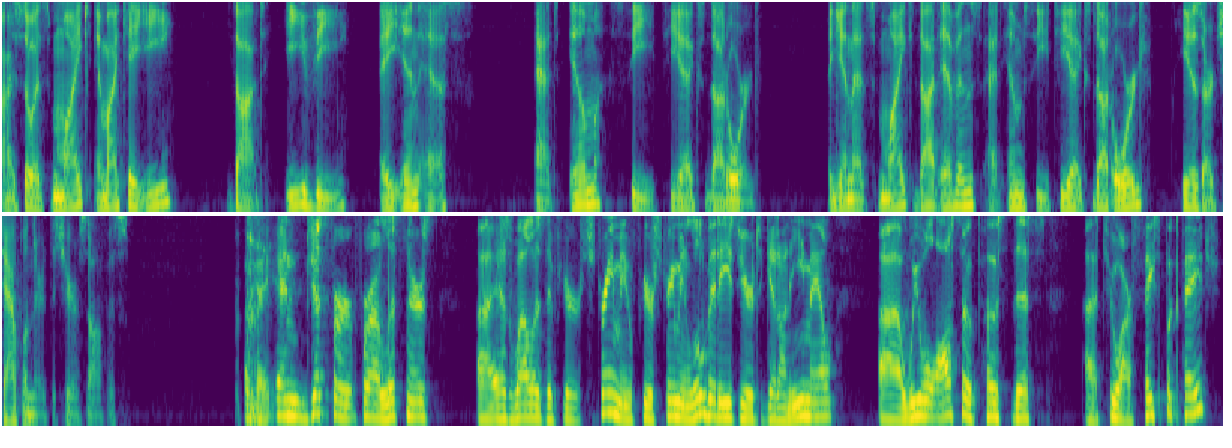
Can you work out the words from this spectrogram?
All right, so it's Mike M I K E dot E V A N S at mctx.org. Again, that's Mike dot Evans at mctx.org. He is our chaplain there at the sheriff's office. Okay, and just for for our listeners, uh, as well as if you're streaming, if you're streaming, a little bit easier to get on email. Uh, we will also post this uh, to our Facebook page.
